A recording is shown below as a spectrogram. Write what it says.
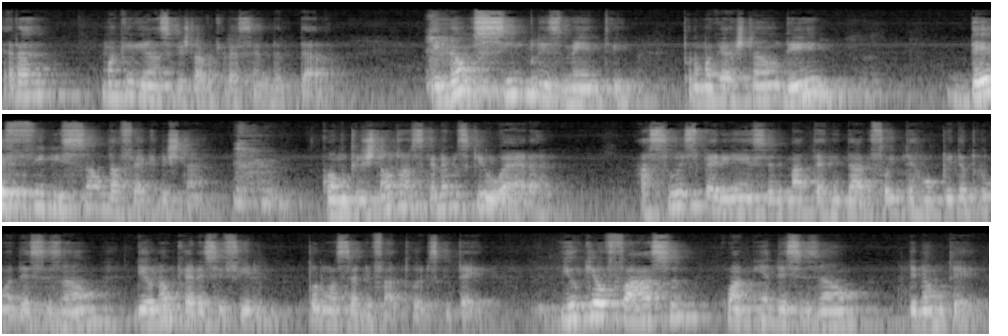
era uma criança que estava crescendo dentro dela. E não simplesmente por uma questão de definição da fé cristã. Como cristãos, nós queremos que o era a sua experiência de maternidade foi interrompida por uma decisão de eu não quero esse filho por uma série de fatores que tem. E o que eu faço com a minha decisão de não ter?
